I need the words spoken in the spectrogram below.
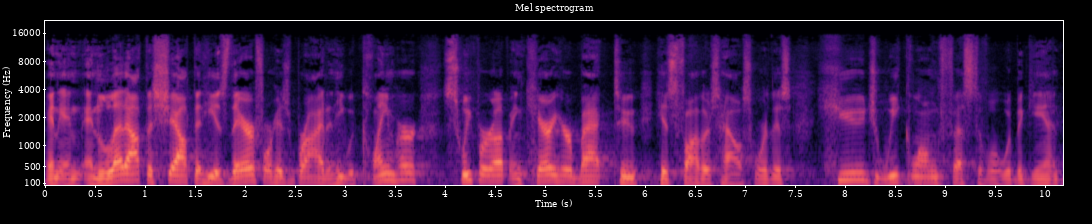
and, and, and let out the shout that he is there for his bride. And he would claim her, sweep her up, and carry her back to his father's house where this huge week long festival would begin.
